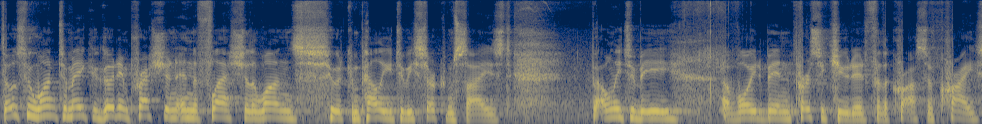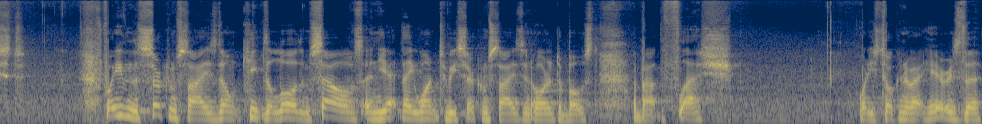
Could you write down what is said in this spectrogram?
Those who want to make a good impression in the flesh are the ones who would compel you to be circumcised, but only to be avoid being persecuted for the cross of Christ. For even the circumcised don't keep the law themselves, and yet they want to be circumcised in order to boast about the flesh. What he's talking about here is the,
